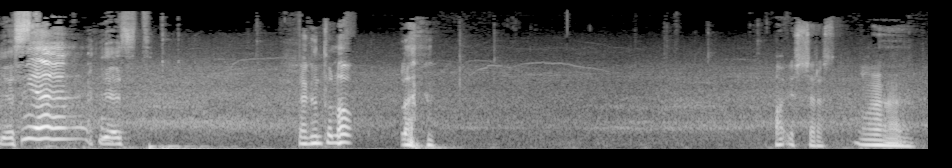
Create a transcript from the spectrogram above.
Jest, Nie! jest. Jak on to lo... O, jeszcze raz. Ech.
